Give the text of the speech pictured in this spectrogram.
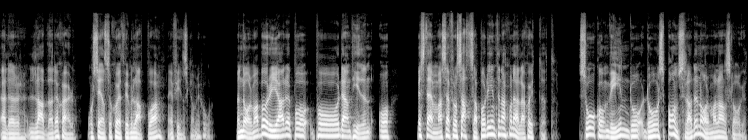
eller laddade själv. Och sen så sköt vi med Lapua, en finsk ammunition. Men Norma började på, på den tiden att bestämma sig för att satsa på det internationella skyttet. Så kom vi in, då, då sponsrade Norma landslaget.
